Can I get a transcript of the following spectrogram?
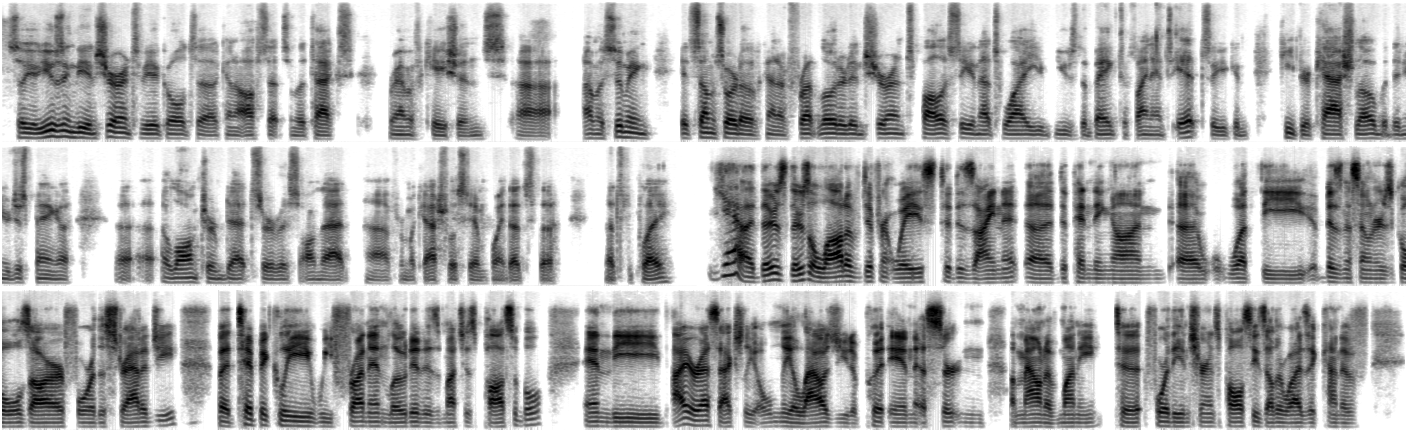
So you're using the insurance vehicle to kind of offset some of the tax ramifications. Uh, I'm assuming it's some sort of kind of front loaded insurance policy, and that's why you use the bank to finance it. So you can keep your cash low, but then you're just paying a, a, a long term debt service on that uh, from a cash flow standpoint. That's the that's the play yeah there's there's a lot of different ways to design it uh, depending on uh, what the business owner's goals are for the strategy. But typically we front end load it as much as possible and the irs actually only allows you to put in a certain amount of money to for the insurance policies otherwise it kind of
